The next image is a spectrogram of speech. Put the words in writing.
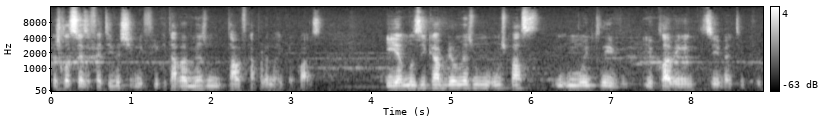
nas relações afetivas significo, e estava mesmo, estava a ficar paranoica quase. E a música abriu mesmo um espaço muito livre. E o clubbing, inclusive, é tipo.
